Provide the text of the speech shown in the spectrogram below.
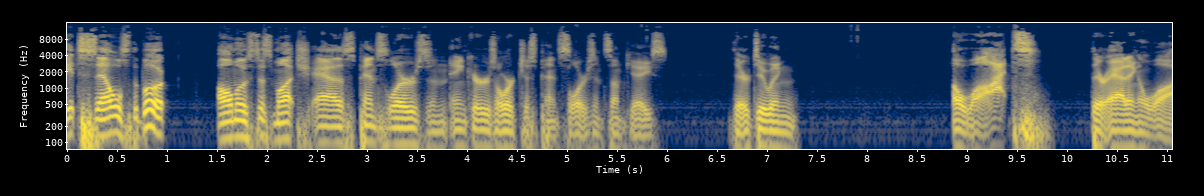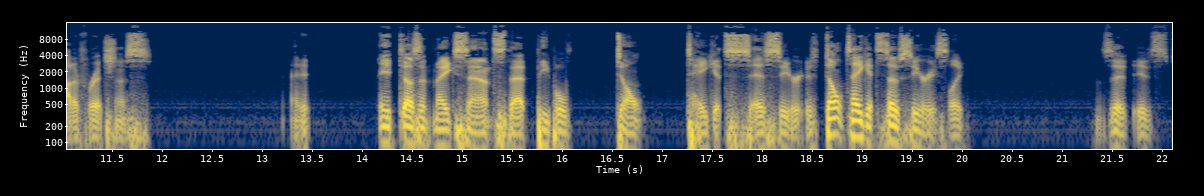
it sells the book almost as much as pencilers and inkers or just pencilers in some case. They're doing a lot. They're adding a lot of richness. It, it doesn't make sense that people don't take it as serious. Don't take it so seriously. It is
